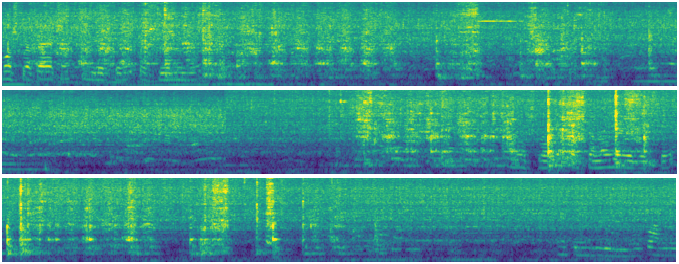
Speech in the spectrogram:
মশলাটা এখন সুন্দর করে কষিয়ে নেব মশলাটা কষানো হয়ে গেছে এখন দিয়ে দিব পানি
